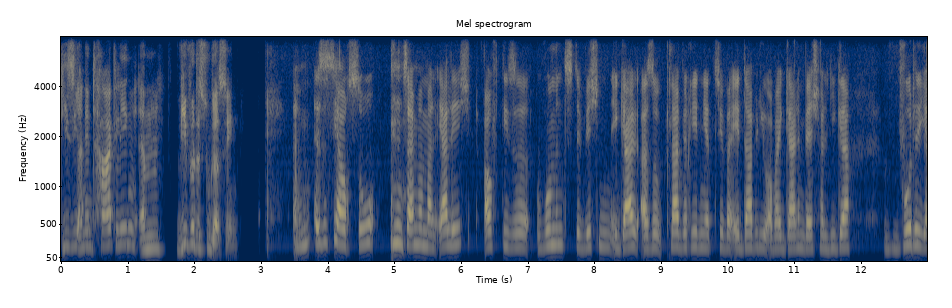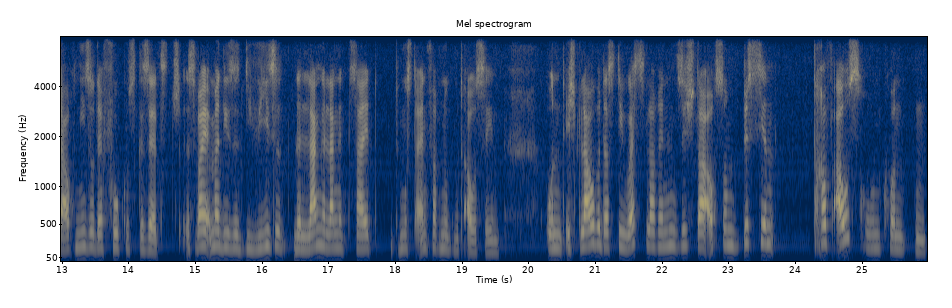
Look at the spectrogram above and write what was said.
die sie an den Tag legen? Ähm, wie würdest du das sehen? Ähm, es ist ja auch so, seien wir mal ehrlich, auf diese Women's Division, egal, also klar, wir reden jetzt hier über AW, aber egal in welcher Liga, wurde ja auch nie so der Fokus gesetzt. Es war ja immer diese Devise, eine lange, lange Zeit, du musst einfach nur gut aussehen. Und ich glaube, dass die Wrestlerinnen sich da auch so ein bisschen drauf ausruhen konnten,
